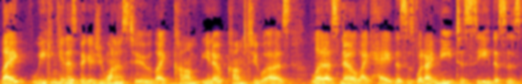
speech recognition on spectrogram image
like we can get as big as you want us to. Like come, you know, come to us. Let us know, like, hey, this is what I need to see. This is,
